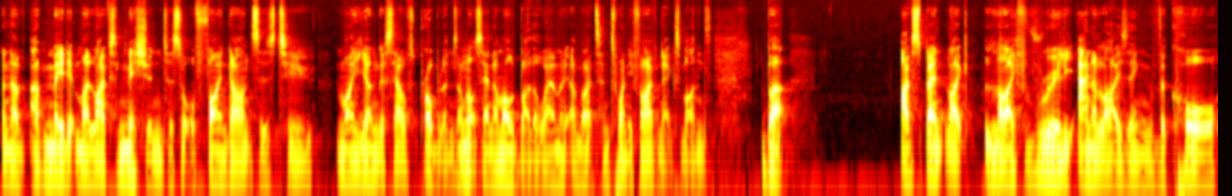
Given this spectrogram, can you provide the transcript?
and I've I've made it my life's mission to sort of find answers to my younger self's problems. I'm not saying I'm old, by the way. I'm I'm about to turn 25 next month, but I've spent like life really analyzing the core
